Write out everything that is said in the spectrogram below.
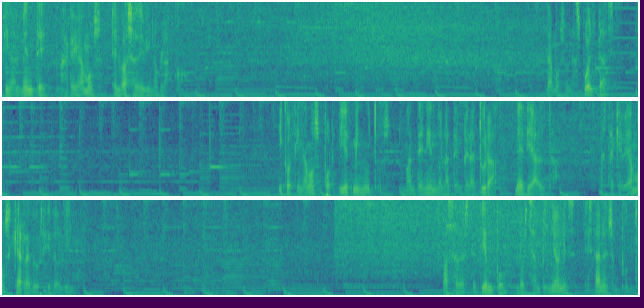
Finalmente agregamos el vaso de vino blanco. Damos unas vueltas y cocinamos por 10 minutos, manteniendo la temperatura media alta, hasta que veamos que ha reducido el vino. Pasado este tiempo, los champiñones están en su punto.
